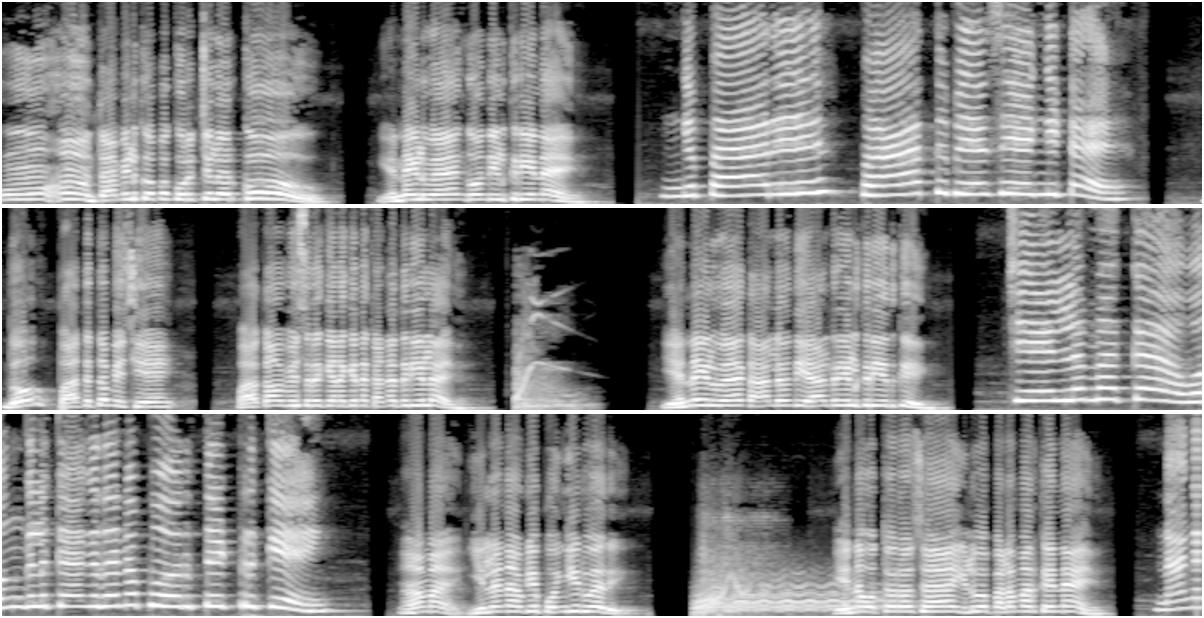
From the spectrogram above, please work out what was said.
ம் தமிழுக்கு அப்போ குறைச்சல் இருக்கோ? என்ன இழுவே? இங்கே வந்து இழுக்கிறியனே இங்க பாரு பார்த்து பேசு என்கிட்ட. தோ பார்த்து தான் பேசியேன் பார்க்காம பேசுறதுக்கு எனக்கு என்ன கண்ணா தெரியல? என்ன இழுவே காலைல வந்து ஏழரை இழுக்கிறிய எதுக்கு? ஆமா இல்லைன்னா அப்படியே பொங்கிடுவாரு. என்ன ஒத்த ரோசா இழுவ பலமா இருக்க என்ன? நாங்க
